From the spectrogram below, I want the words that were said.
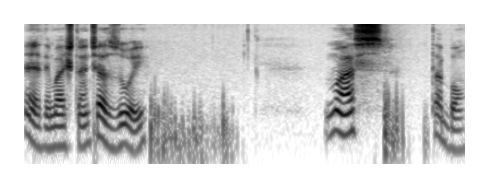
É, tem bastante azul aí. Mas tá bom.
